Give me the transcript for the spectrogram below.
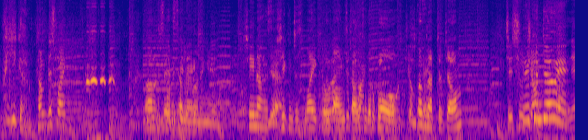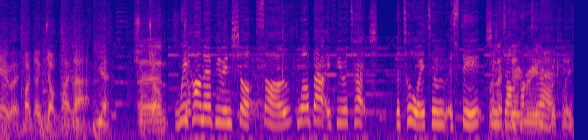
There you go. Come this way. Oh, Scarlett's Maybe not have running in. She knows Yeah. that she can just wait for Well, the bone let's to go to the floor. more She jumping. doesn't have to jump. Just she'll You jump can do I'm it. Near her. If I go jump like that, Yeah. She'll Um, jump. We can't have you in shot, so what about if you attach the toy to a stick, she'll let's jump do it up really to that. quickly.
